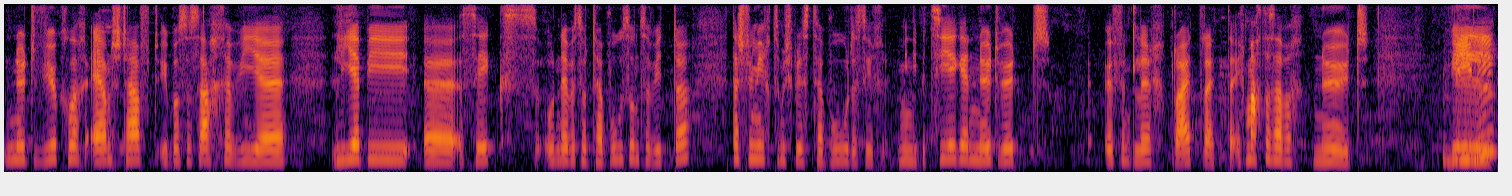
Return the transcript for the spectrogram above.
nicht wirklich ernsthaft über so Sachen wie Liebe, äh, Sex und eben so Tabus und so weiter. Das ist für mich zum Beispiel das Tabu, dass ich meine Beziehungen nicht will öffentlich breittreten. Ich mache das einfach nicht. Weil,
